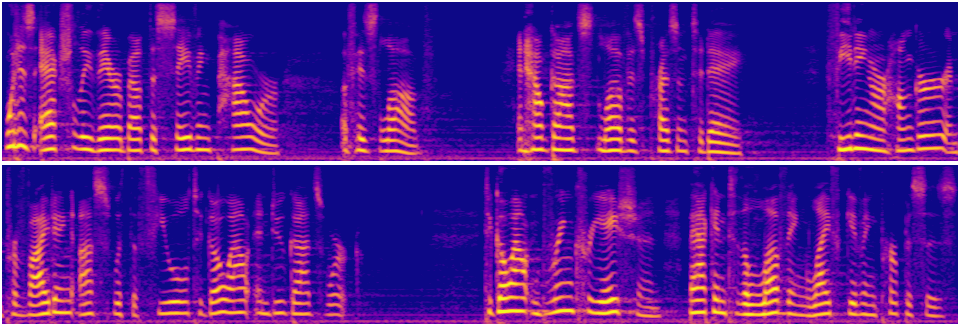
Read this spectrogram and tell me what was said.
What is actually there about the saving power of His love and how God's love is present today, feeding our hunger and providing us with the fuel to go out and do God's work, to go out and bring creation back into the loving, life giving purposes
